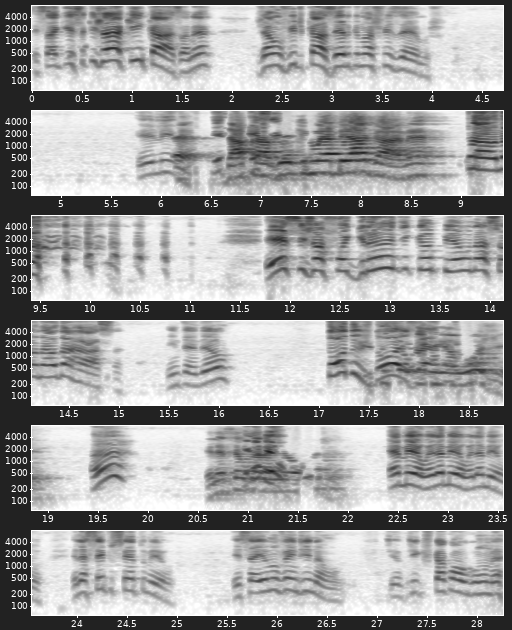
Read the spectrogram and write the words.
isso aqui, isso aqui já é aqui em casa, né? Já é um vídeo caseiro que nós fizemos. Ele, é, dá para ver que não é BH, né? Não, não. Esse já foi grande campeão nacional da raça. Entendeu? Todos Esse dois. Ele é hoje? Hã? Ele é seu ele é hoje? É meu, ele é meu, ele é meu. Ele é 100% meu. Esse aí eu não vendi, não. Eu tinha que ficar com algum, né?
